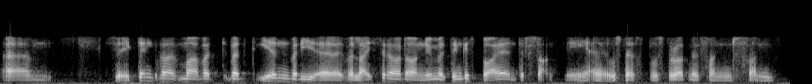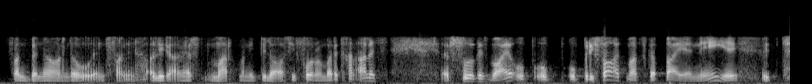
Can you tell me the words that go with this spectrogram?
Ehm um, so ek dink maar wat wat een wat die uh, wat luisteraar daar noem, ek dink is baie interessant, nê. Nee? Uh, ons nou ons praat nou van van van binnehandel en van al die ander markmanipulasie vorm maar dit gaan alles uh, fokus baie op op op privaat maatskappye nê nee? jy weet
